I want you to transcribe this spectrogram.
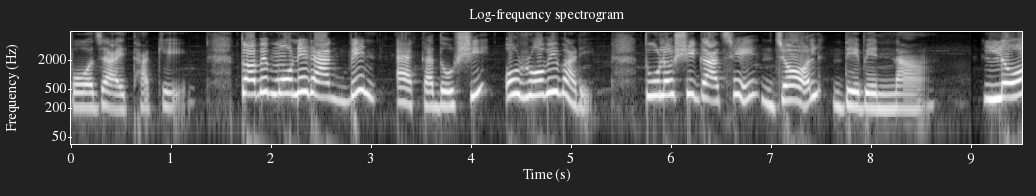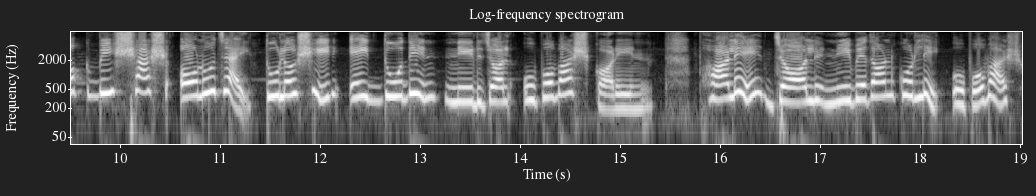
বজায় থাকে। তবে মনে রাখবেন, একাদশী ও রবিবারে তুলসী গাছে জল দেবেন না। লোক বিশ্বাস অনুযায়ী তুলসীর এই দুদিন নির্জল উপবাস করেন। ফলে জল নিবেদন করলে উপবাস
